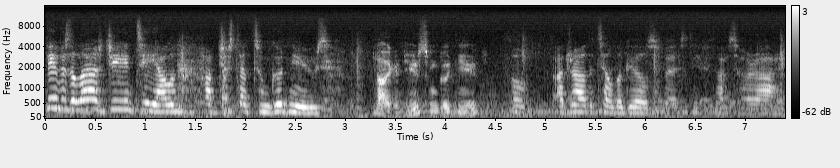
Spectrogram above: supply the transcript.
Give us a large G&T, Alan. I've just had some good news. I could use some good news. Oh, I'd rather tell the girls first, if that's all right.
